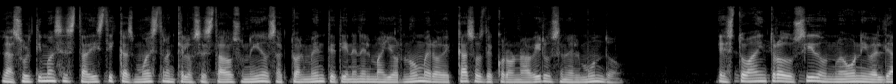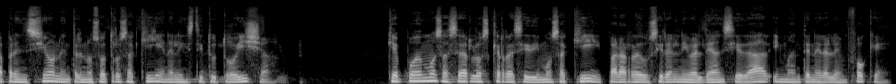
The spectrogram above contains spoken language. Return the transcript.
Las últimas estadísticas muestran que los Estados Unidos actualmente tienen el mayor número de casos de coronavirus en el mundo. Esto ha introducido un nuevo nivel de aprensión entre nosotros aquí en el Instituto Isha. ¿Qué podemos hacer los que residimos aquí para reducir el nivel de ansiedad y mantener el enfoque?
